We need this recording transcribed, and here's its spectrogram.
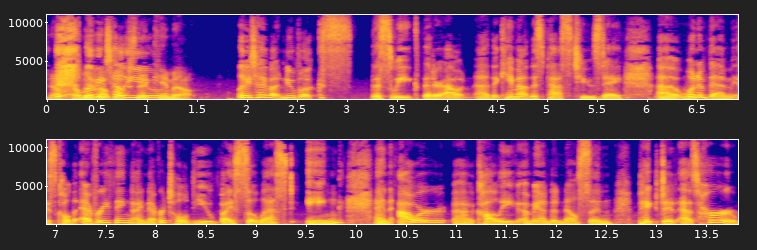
now tell me Let me about tell books you- that came out. let me tell you about new books this week that are out uh, that came out this past Tuesday. Uh, one of them is called Everything I Never Told You by Celeste Ng, and our uh, colleague Amanda Nelson picked it as her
